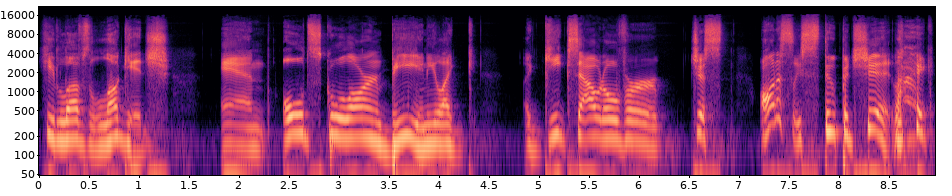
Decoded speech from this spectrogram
he loves luggage and old school R&B and he like, like geeks out over just honestly stupid shit. Like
